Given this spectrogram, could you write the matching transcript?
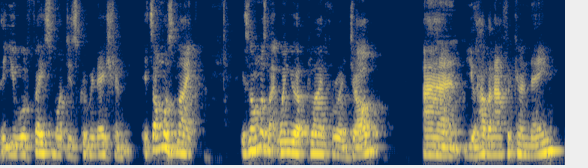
that you will face more discrimination. It's almost like it's almost like when you apply for a job and you have an African name.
